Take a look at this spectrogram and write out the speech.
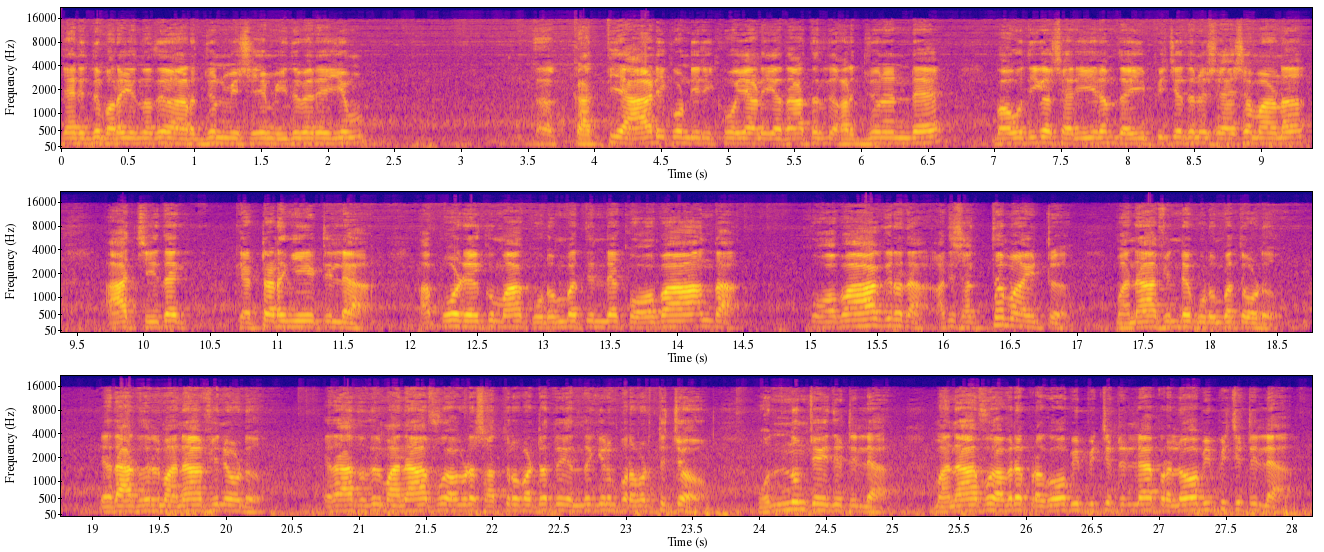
ഞാനിത് പറയുന്നത് അർജുൻ വിഷയം ഇതുവരെയും കത്തി ആടിക്കൊണ്ടിരിക്കുകയാണ്. യഥാർത്ഥത്തിൽ അർജുനന്റെ ഭൗതിക ശരീരം ദഹിപ്പിച്ചതിനു ശേഷമാണ് ആ ചിത കെട്ടടങ്ങിയിട്ടില്ല. അപ്പോഴേക്കും ആ കുടുംബത്തിന്റെ കോപാന്ത കോപാഗ്രത അതിശക്തമായിട്ട് മനാഫിന്റെ കുടുംബത്തോട് യഥാർത്ഥത്തിൽ മനാഫിനോട് യഥാർത്ഥത്തിൽ മനാഫ് അവിടെ ശത്രുപക്ഷത്ത് എന്തെങ്കിലും പ്രവർത്തിച്ചോ? ഒന്നും ചെയ്തിട്ടില്ല. മനാഫ് അവരെ പ്രകോപിപ്പിച്ചിട്ടില്ല പ്രലോഭിപ്പിച്ചിട്ടില്ല.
